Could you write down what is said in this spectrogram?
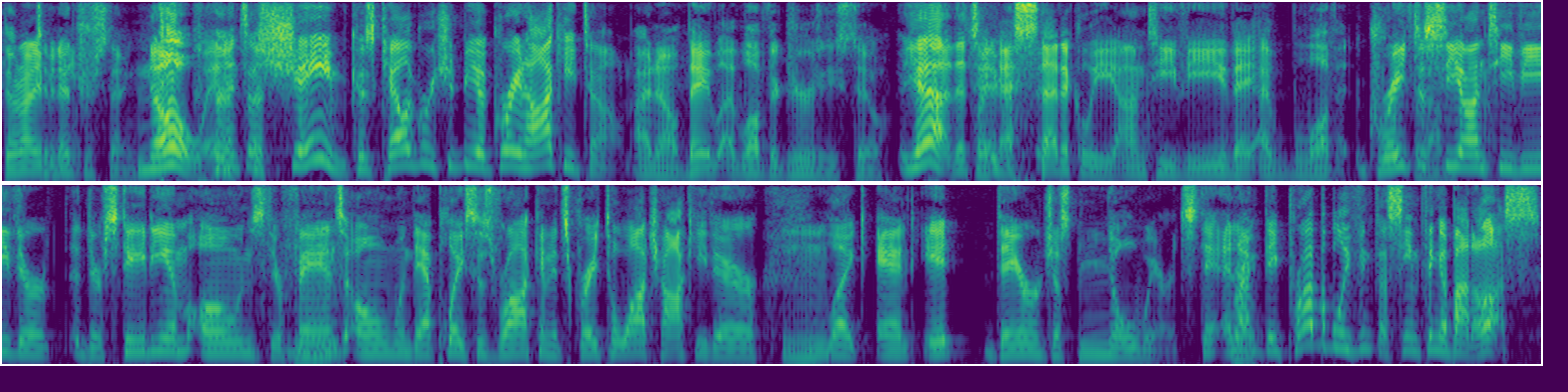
They're not even me. interesting. No, and it's a shame because Calgary should be a great hockey town. I know. They I love their jerseys too. Yeah, that's Like a- aesthetically on TV, they I love it. great to them. see on TV. Their their stadium owns, their fans Mm-hmm. own when that place is rocking. It's great to watch hockey there. Mm-hmm. Like, and it they're just nowhere. It's and Right. they probably think the same thing about us.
